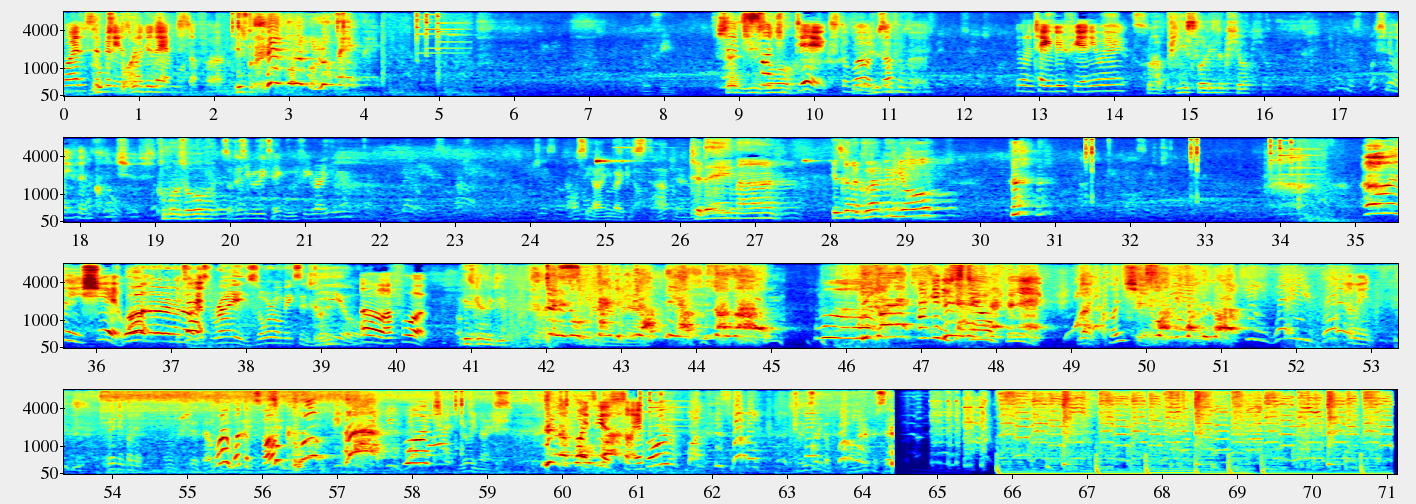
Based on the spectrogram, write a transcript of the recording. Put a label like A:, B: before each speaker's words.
A: Why the civilians? Why do they have to suffer?
B: He's, he's going for Luffy!
C: Luffy.
A: They're
B: Sanji's
A: such
B: over.
A: dicks, the world
B: do something.
A: government. You wanna take Luffy anyway?
B: Look how peaceful he looks, yo.
A: He's not even conscious.
B: Come on, Zoro, man.
C: So does he really take Luffy right here? I don't see how anybody can stop him.
B: Today, man. He's gonna grab him, yo.
A: Holy shit!
C: Oh no no no no no!
A: that-
C: That's right. Zoro makes a
B: coming.
C: deal.
A: Oh, I thought.
B: He's gonna give.
A: Whoa! How can he still be like conscious? I mean, really gonna.
C: Oh shit, that was
A: What?
C: a
A: What the fuck? What?
C: Really nice.
A: What the fuck is he a cyborg?
C: So he's like a 100%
